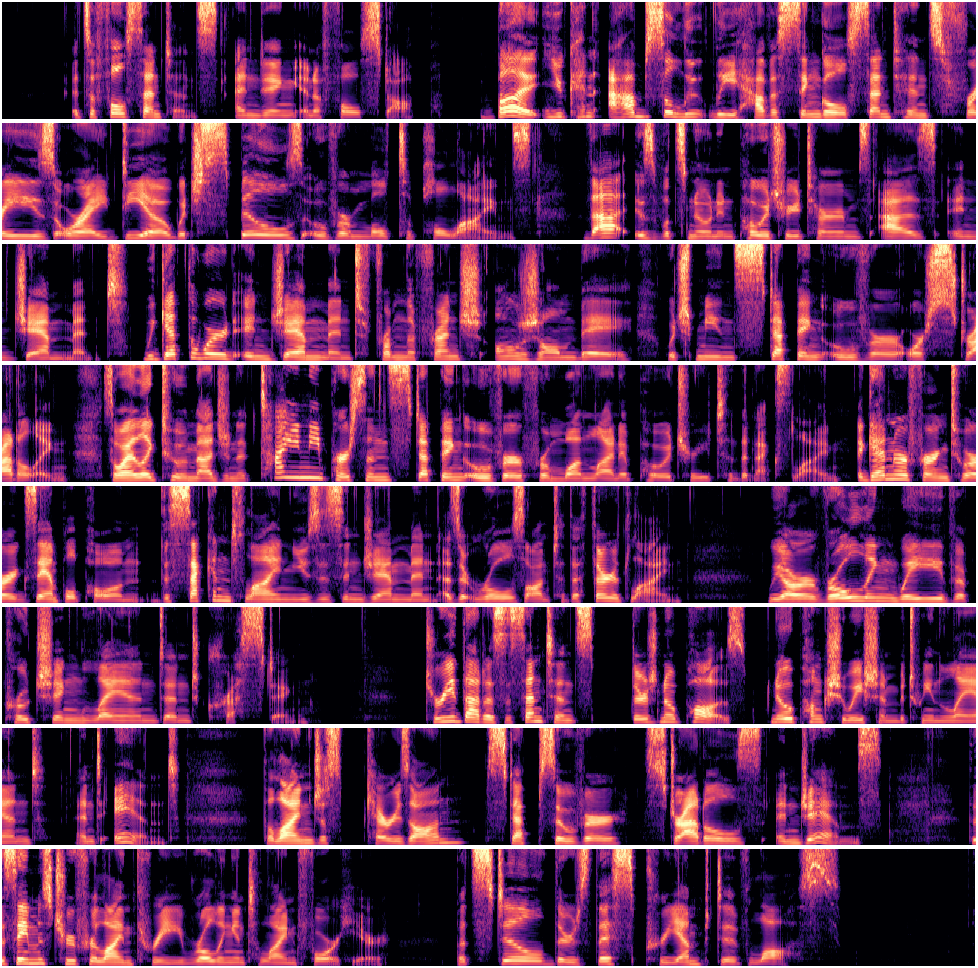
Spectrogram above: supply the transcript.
It's a full sentence ending in a full stop. But you can absolutely have a single sentence, phrase, or idea which spills over multiple lines. That is what's known in poetry terms as enjambment. We get the word enjambment from the French enjamber, which means stepping over or straddling. So I like to imagine a tiny person stepping over from one line of poetry to the next line. Again, referring to our example poem, the second line uses enjambment as it rolls onto the third line. We are a rolling wave approaching land and cresting. To read that as a sentence, there's no pause, no punctuation between land and and. The line just carries on, steps over, straddles, enjambs. The same is true for line 3, rolling into line 4 here. But still, there's this preemptive loss.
